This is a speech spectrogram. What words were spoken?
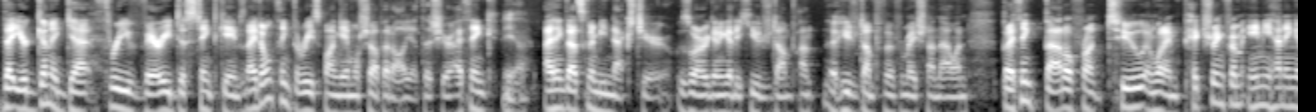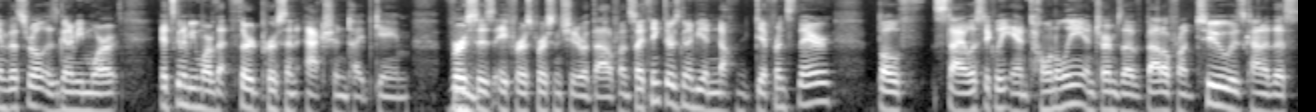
that you're going to get three very distinct games and i don't think the respawn game will show up at all yet this year i think yeah, I think that's going to be next year is when we're going to get a huge dump on a huge dump of information on that one. But I think Battlefront 2 and what I'm picturing from Amy Hennig and Visceral is going to be more it's going to be more of that third person action type game versus a first person shooter with Battlefront. So I think there's going to be enough difference there both stylistically and tonally in terms of Battlefront 2 is kind of this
